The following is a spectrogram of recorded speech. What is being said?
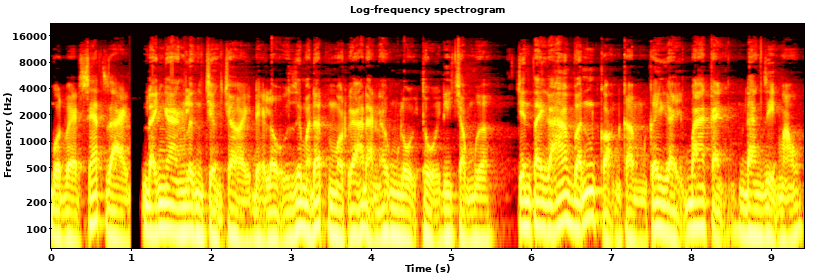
Một vệt sét dài đánh ngang lưng trường trời để lộ dưới mặt đất một gã đàn ông lội thổi đi trong mưa. Trên tay gã vẫn còn cầm cây gậy ba cạnh đang dỉ máu.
